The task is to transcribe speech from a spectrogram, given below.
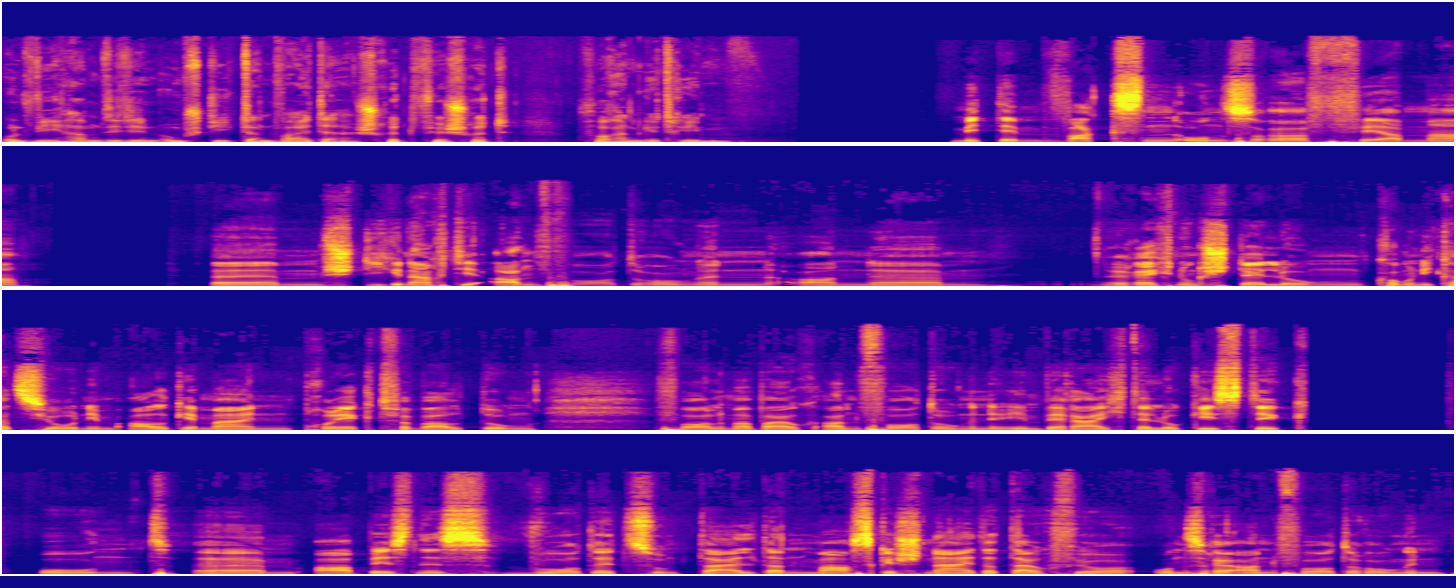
und wie haben Sie den Umstieg dann weiter Schritt für Schritt vorangetrieben? Mit dem Wachsen unserer Firma ähm, stiegen auch die Anforderungen an ähm, Rechnungsstellung, Kommunikation im Allgemeinen, Projektverwaltung, vor allem aber auch Anforderungen im Bereich der Logistik und ähm, A-Business wurde zum Teil dann maßgeschneidert auch für unsere Anforderungen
